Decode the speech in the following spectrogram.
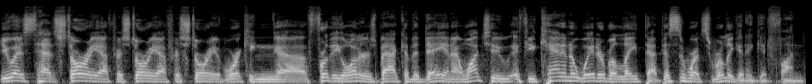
you has had story after story after story of working uh, for the Oilers back in the day, and I want you, if you can, in a way to relate that. This is where it's really going to get fun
